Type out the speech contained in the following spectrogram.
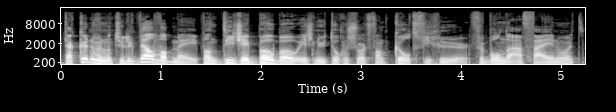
daar kunnen we natuurlijk wel wat mee. Want DJ Bobo is nu toch een soort van cultfiguur verbonden aan Feyenoord.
